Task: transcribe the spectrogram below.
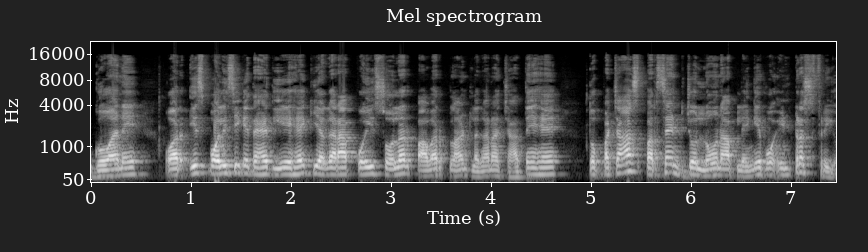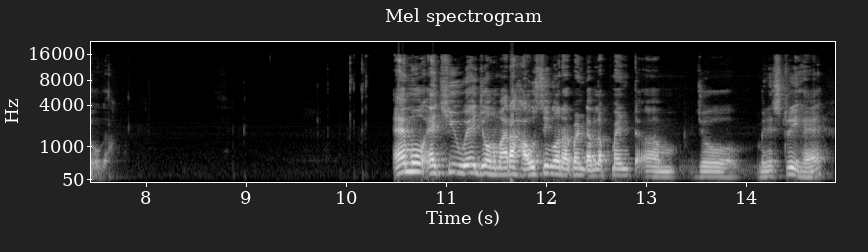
गोवा ने। और इस पॉलिसी के तहत यह है कि अगर आप कोई सोलर पावर प्लांट लगाना चाहते हैं तो 50 परसेंट जो लोन आप लेंगे, वो इंटरेस्ट फ्री होगा। एमओएचयूए जो हमारा हाउसिंग और अर्बन डेवलपमेंट जो मिनिस्ट्री है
